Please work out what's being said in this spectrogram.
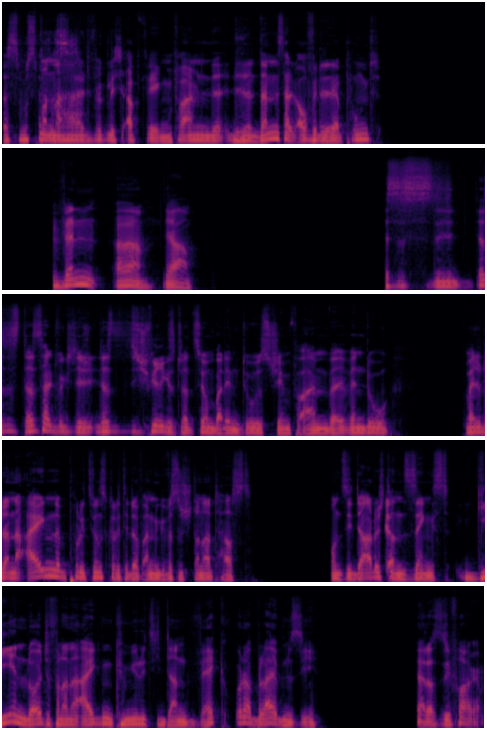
Das muss Das man ist- halt wirklich abwägen. Vor allem, dann ist halt auch wieder der Punkt, wenn, ah, ja. Das ist, das ist, das ist halt wirklich, das ist die schwierige Situation bei dem Duo-Stream, vor allem, weil wenn du, wenn du deine eigene Produktionsqualität auf einem gewissen Standard hast und sie dadurch Ja. dann senkst, gehen Leute von deiner eigenen Community dann weg oder bleiben sie? Ja, das ist die Frage.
